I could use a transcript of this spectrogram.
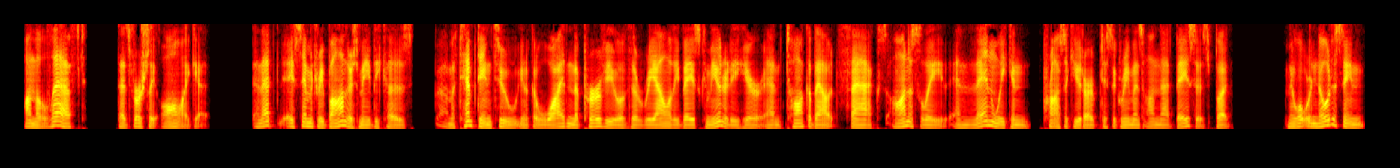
On the left, that's virtually all I get. And that asymmetry bothers me because I'm attempting to you know, widen the purview of the reality based community here and talk about facts honestly, and then we can prosecute our disagreements on that basis. But I mean, what we're noticing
